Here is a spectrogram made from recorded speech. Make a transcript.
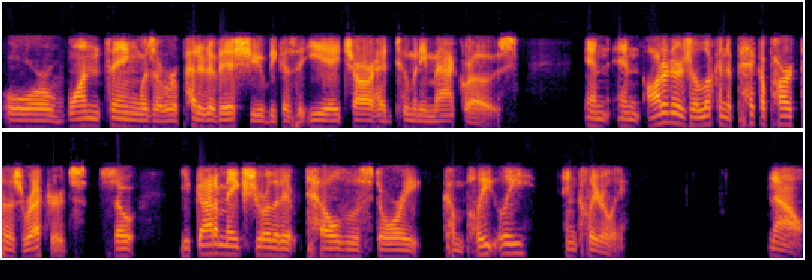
or one thing was a repetitive issue because the EHR had too many macros. And and auditors are looking to pick apart those records. So you got to make sure that it tells the story completely and clearly now,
